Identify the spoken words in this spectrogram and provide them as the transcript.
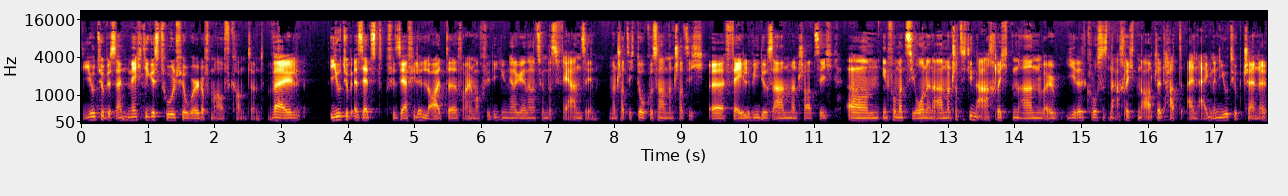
YouTube ist ein mächtiges Tool für Word-of-Mouth-Content, weil YouTube ersetzt für sehr viele Leute, vor allem auch für die jüngere Generation, das Fernsehen. Man schaut sich Dokus an, man schaut sich äh, Fail-Videos an, man schaut sich ähm, Informationen an, man schaut sich die Nachrichten an, weil jedes großes Nachrichten-Outlet hat einen eigenen YouTube-Channel.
